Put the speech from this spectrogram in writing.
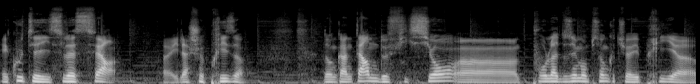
Écoute, il se laisse faire. Euh, il lâche prise. Donc en termes de fiction, euh, pour la deuxième option que tu avais pris, euh,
